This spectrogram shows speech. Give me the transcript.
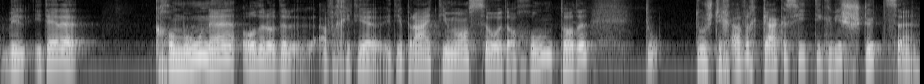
weil in dieser Kommune, oder, oder einfach in die, in die breite Masse, die da kommt, oder, du tust dich einfach gegenseitig wie stützen.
